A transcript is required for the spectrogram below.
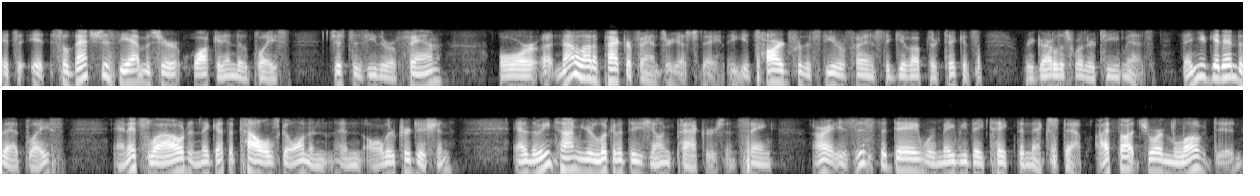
It's it. So that's just the atmosphere walking into the place, just as either a fan or uh, not a lot of Packer fans are yesterday. It's hard for the Steeler fans to give up their tickets, regardless where their team is. Then you get into that place, and it's loud, and they got the towels going and and all their tradition. And in the meantime, you're looking at these young Packers and saying, all right, is this the day where maybe they take the next step? I thought Jordan Love did,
